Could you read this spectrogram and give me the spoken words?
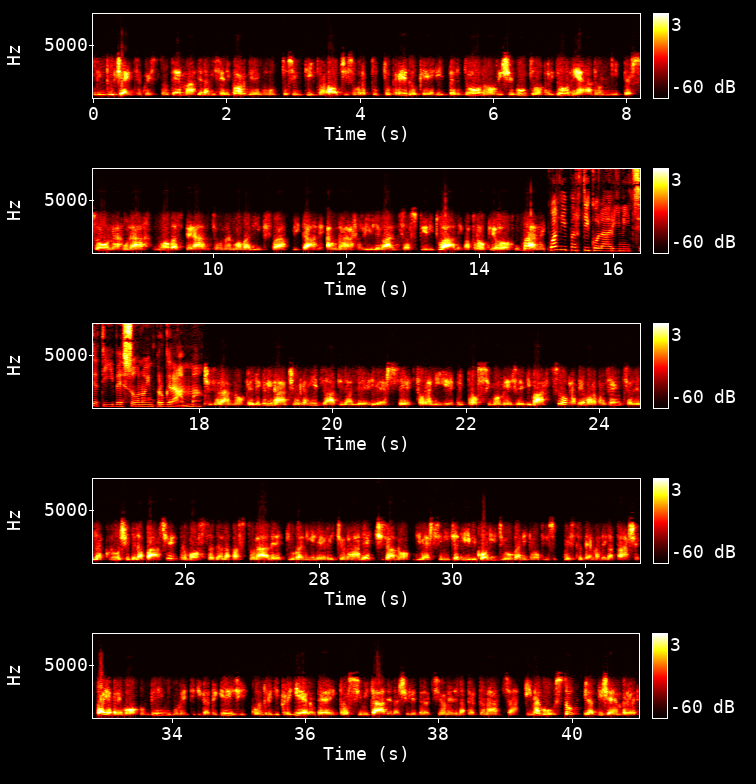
l'indulgenza. Questo tema della misericordia è molto sentito. Oggi soprattutto credo che il perdono ricevuto ridoni ad ogni persona una nuova speranza, una nuova linfa vitale, ha una rilevanza spirituale, ma proprio umana. Quali particolari iniziative sono in programma? Ci saranno saranno pellegrinaggi organizzati dalle diverse foranie. Il prossimo mese di marzo avremo la presenza della Croce della Pace promossa dalla pastorale giovanile regionale. Ci saranno diverse iniziative con i giovani proprio su questo tema della pace. Poi avremo convegni, momenti di catechesi, incontri di preghiera eh, in prossimità della celebrazione della perdonanza in agosto e a dicembre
